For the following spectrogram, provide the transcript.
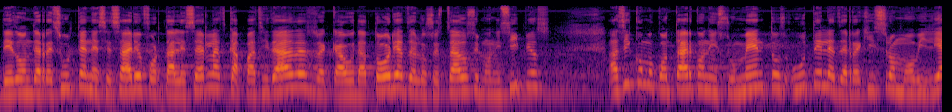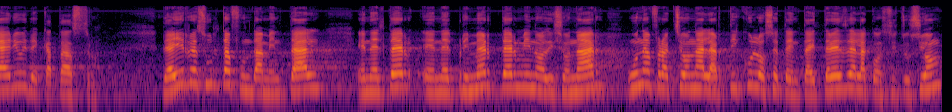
de donde resulte necesario fortalecer las capacidades recaudatorias de los estados y municipios, así como contar con instrumentos útiles de registro mobiliario y de catastro. De ahí resulta fundamental en el, en el primer término adicionar una fracción al artículo 73 de la Constitución,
